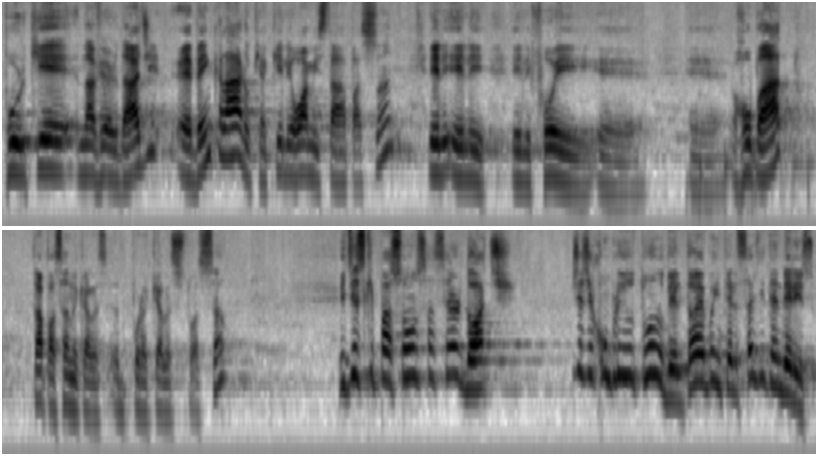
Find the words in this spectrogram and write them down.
Porque, na verdade, é bem claro que aquele homem estava passando, ele, ele, ele foi é, é, roubado, está passando aquela, por aquela situação, e diz que passou um sacerdote, já tinha cumprido o turno dele, então é interessante entender isso.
